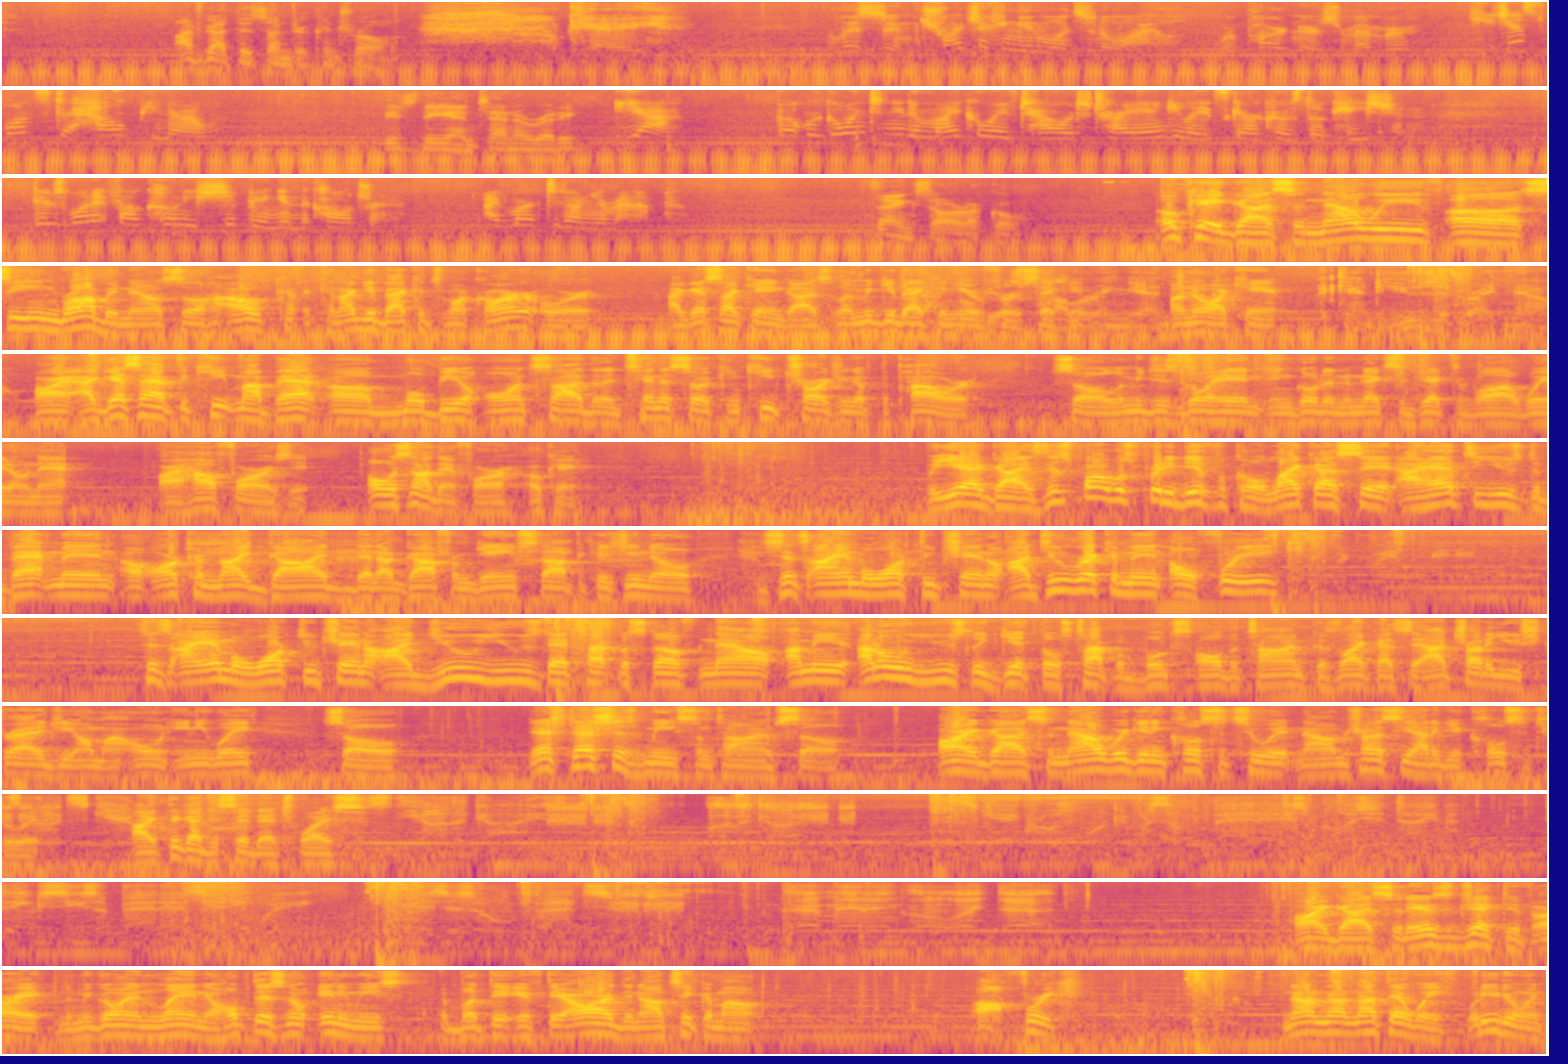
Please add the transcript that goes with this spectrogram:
I've got this under control. okay. Listen, try checking in once in a while. We're partners, remember? He just wants to help, you know. Is the antenna ready? Yeah, but we're going to need a microwave tower to triangulate Scarecrow's location. There's one at Falcone Shipping in the Cauldron. I've marked it on your map. Thanks, Oracle. Okay, guys, so now we've uh, seen Robin now, so how can, can I get back into my car, or... I guess I can, guys. Let me get back in here for a second. Oh, no, I can't. I can't use it right now. Alright, I guess I have to keep my Bat uh, Mobile on side the antenna so it can keep charging up the power. So let me just go ahead and go to the next objective while I wait on that. Alright, how far is it? Oh, it's not that far. Okay. But yeah, guys, this part was pretty difficult. Like I said, I had to use the Batman uh, Arkham Knight guide that I got from GameStop because, you know, since I am a walkthrough channel, I do recommend... Oh, freak! since I am a walkthrough channel, I do use that type of stuff. Now, I mean, I don't usually get those type of books all the time because, like I said, I try to use strategy on my own anyway. So that's that's just me sometimes. So, all right, guys. So now we're getting closer to it. Now I'm trying to see how to get closer to it. I think I just said that twice. Alright guys, so there's objective. Alright, let me go ahead and land. I hope there's no enemies. But they, if there are, then I'll take them out. Oh, freak. No, not, not that way. What are you doing?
